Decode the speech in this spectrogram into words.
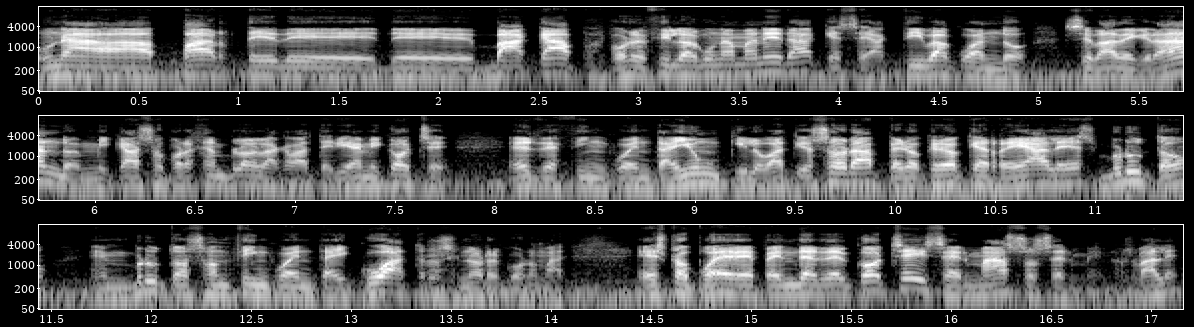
una parte de, backup, por decirlo de alguna manera, que se activa cuando se va degradando. En mi caso, por ejemplo, la batería de mi coche es de 51 kilovatios hora, pero creo que reales, bruto, en bruto son 54, si no recuerdo mal. Esto puede depender del coche y ser más o ser menos, ¿vale?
